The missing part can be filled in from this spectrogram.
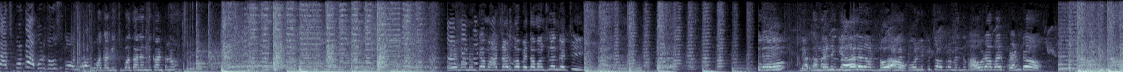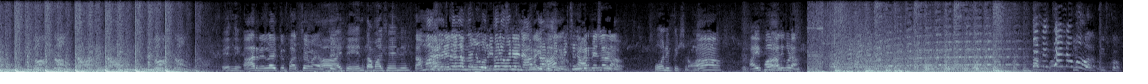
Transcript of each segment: చచ్చిపోతే అప్పుడు చూసుకోండి చచ్చిపోతా గిచ్చిపోతాను ఎందుకు అంటున్నావు? ఏమని ఉంటే మాట్లాడుకో పెద్ద మనుషులను తెచ్చి. నీకు ఏంది? ఆరు నెలలు అవుతుంది పరిచయం. అయితే ఏం తమాషా ఏంది? తమాషా. ఇప్పించిన. ఫోన్ ఇప్పించినావా? ఐఫోన్ అది కూడా. తీసుకో.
